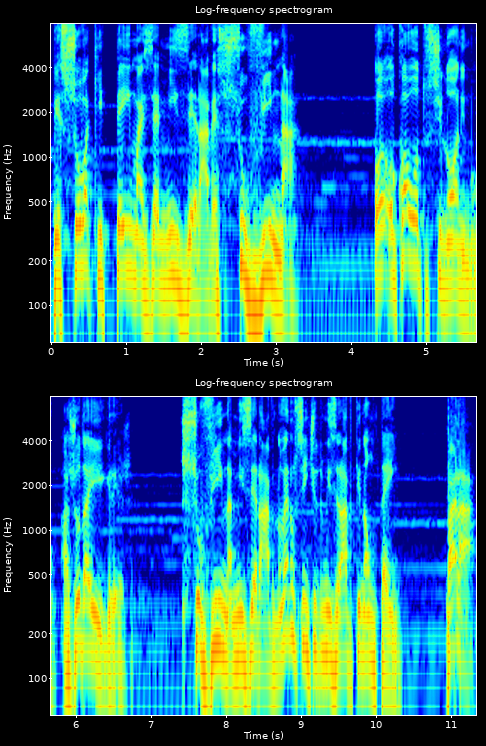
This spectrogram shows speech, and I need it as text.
Pessoa que tem, mas é miserável, é suvina. Ou, qual outro sinônimo? Ajuda aí, igreja. Suvina, miserável. Não é no sentido miserável que não tem. Vai lá.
